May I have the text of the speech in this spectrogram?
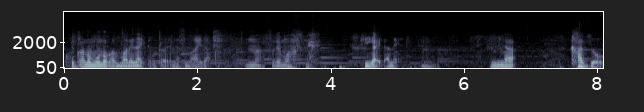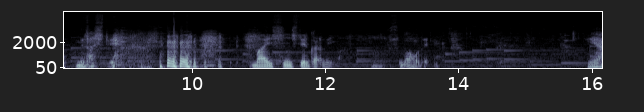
他のものが生まれないってことだよね、その間。まあ、それもあるね。被害だね。うん。みんな、数を目指して、邁進してるからね、今。うんスマホで。いや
